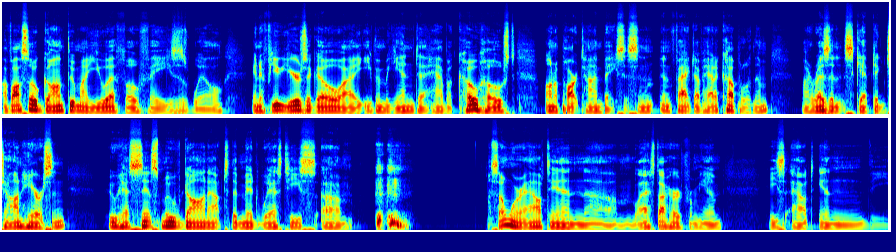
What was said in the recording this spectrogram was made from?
I've also gone through my UFO phase as well. And a few years ago, I even began to have a co host on a part time basis. And in fact, I've had a couple of them. My resident skeptic, John Harrison, who has since moved on out to the Midwest. He's um, somewhere out in, um, last I heard from him, he's out in the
